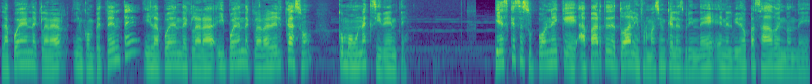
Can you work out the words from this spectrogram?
la pueden declarar incompetente y la pueden declarar y pueden declarar el caso como un accidente. Y es que se supone que aparte de toda la información que les brindé en el video pasado en donde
